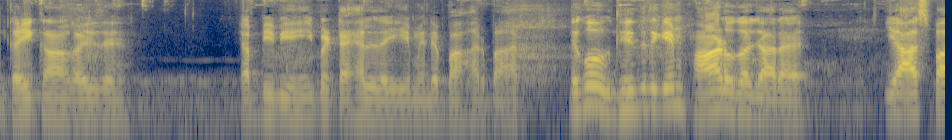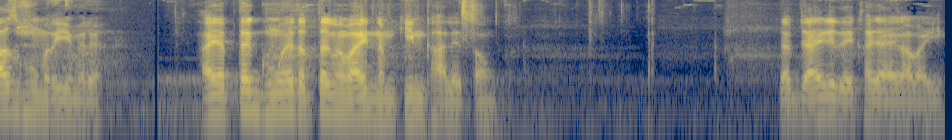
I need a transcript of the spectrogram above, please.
गई कहाँ गई से अभी भी यहीं पे टहल रही है मेरे बाहर बाहर देखो धीरे धीरे गेम हार्ड होता जा रहा है। ये आसपास घूम रही है मेरे। भाई अब तक घूमे, तब तक मैं भाई नमकीन खा लेता हूँ। जब जाएगी देखा जाएगा भाई।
